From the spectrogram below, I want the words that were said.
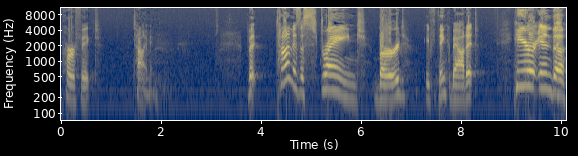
Perfect timing. But time is a strange bird, if you think about it. Here in the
